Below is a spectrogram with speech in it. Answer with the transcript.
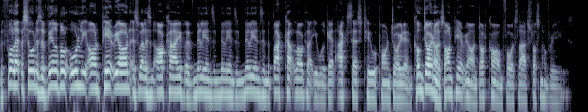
The full episode is available only on Patreon, as well as an archive of millions and millions and millions in the back catalogue that you will get access to upon joining. Come join us on patreon.com forward slash Sloss and Humphreys.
